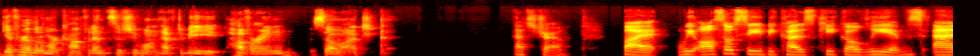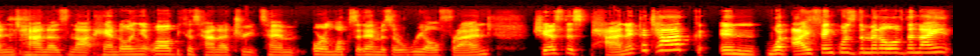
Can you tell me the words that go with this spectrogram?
give her a little more confidence so she won't have to be hovering so much. That's true. But we also see because Kiko leaves and Hannah's not handling it well because Hannah treats him or looks at him as a real friend. She has this panic attack in what I think was the middle of the night.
